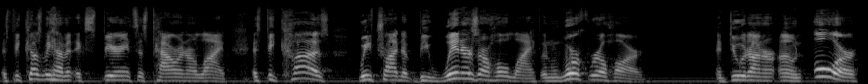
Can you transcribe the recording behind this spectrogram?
It's because we haven't experienced his power in our life. It's because we've tried to be winners our whole life and work real hard and do it on our own, or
